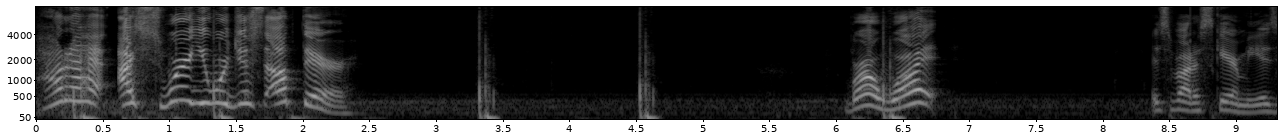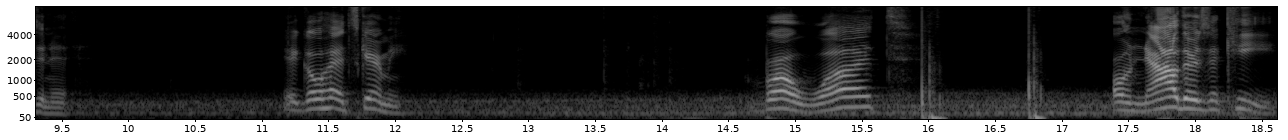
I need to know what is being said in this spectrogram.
How did I I swear you were just up there. Bro, what? It's about to scare me, isn't it? Yeah, go ahead, scare me. Bro, what? Oh, now there's a key.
